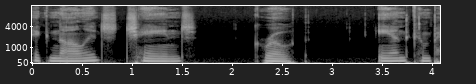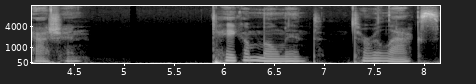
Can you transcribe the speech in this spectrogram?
Acknowledge change, growth, and compassion. Take a moment to relax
